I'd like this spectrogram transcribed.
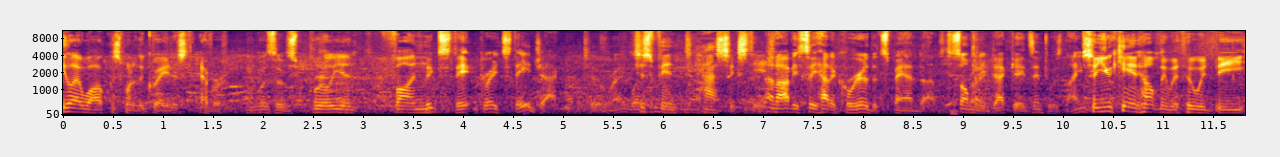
Eli Wallach was one of the greatest ever. He was a He's brilliant, fun, big, sta- great stage actor too, right? just fantastic stage. And obviously had a career that spanned uh, so many decades into his 90s. So you can't help me with who would be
